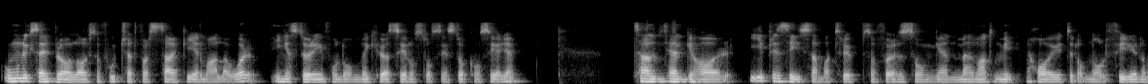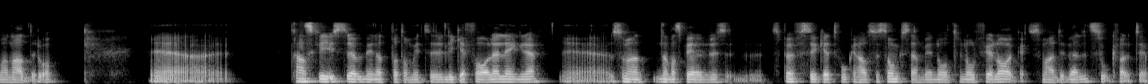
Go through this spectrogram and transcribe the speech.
Onyx är ett bra lag som fortsatt varit starka genom alla år. Inga större info om dem men kul att se dem slåss i en Stockholmsserie. Helge har i princip samma trupp som förra säsongen men man har ju inte de 04 man hade då. Eh, han skriver menat på att de inte är lika farliga längre. Eh, som när man spelade, spelade för cirka två och en halv säsong sedan med 0-3-0-4 laget som hade väldigt stor kvalitet.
